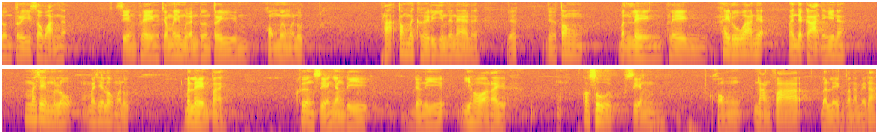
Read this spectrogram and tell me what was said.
ดนตรีสวรรค์เสียงเพลงจะไม่เหมือนดนตรี ของเมืองมนุษย์ พระต้องไม่เคยได้ยินแน่เลย เดี๋ยวเดี๋ยวต้องบรรเลงเพลงให้รู้ว่าเนี่ยบรรยากาศอย่างนี้นะไม่ใช่โลกไม่ใช่โลกมนุษย์บรรเลงไป เครื่องเสียงอย่างดี เดี๋ยวนี้ยี่ห้ออะไร ก็สู้เสียงของหนังฟ้าบรรเลงตอนนั้นไม่ได้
